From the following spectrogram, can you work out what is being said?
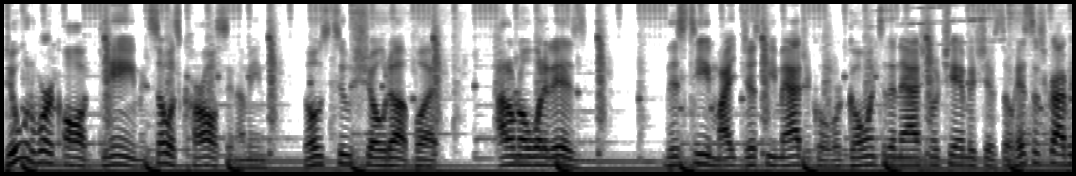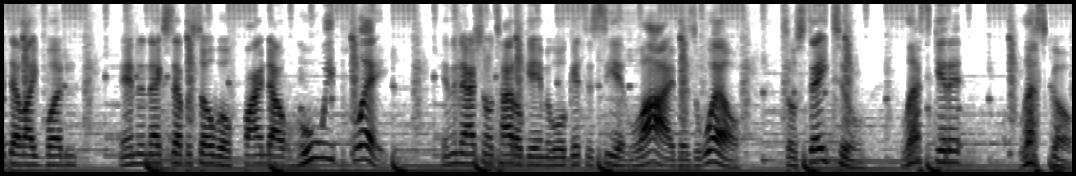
doing work all game, and so was Carlson. I mean, those two showed up, but I don't know what it is. This team might just be magical. We're going to the national championship. So hit subscribe, hit that like button. In the next episode, we'll find out who we play in the national title game, and we'll get to see it live as well. So stay tuned. Let's get it. Let's go.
